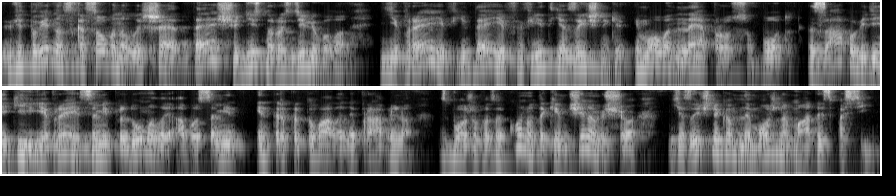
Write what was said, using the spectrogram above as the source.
відповідно скасовано лише те, що дійсно розділювало євреїв, юдеїв від язичників, і мова не про суботу. Заповіді, які євреї самі придумали або самі інтерпретували неправильно з Божого закону, таким чином, що язичникам не можна мати спасіння.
